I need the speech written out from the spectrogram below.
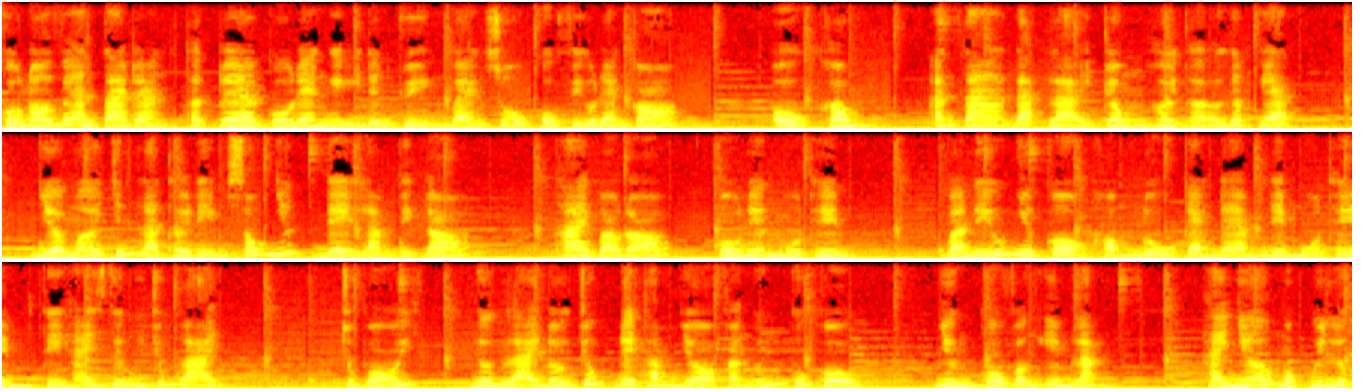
Cô nói với anh ta rằng thật ra cô đang nghĩ đến chuyện bán số cổ phiếu đang có. Ồ không, anh ta đáp lại trong hơi thở gấp gáp. Giờ mới chính là thời điểm xấu nhất để làm việc đó. Thay vào đó, cô nên mua thêm. Và nếu như cô không đủ can đảm để mua thêm thì hãy giữ chúng lại. Boy ngừng lại đôi chút để thăm dò phản ứng của cô, nhưng cô vẫn im lặng. Hãy nhớ một quy luật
